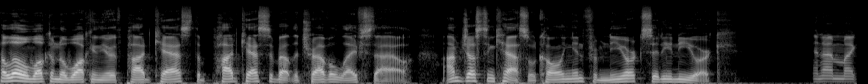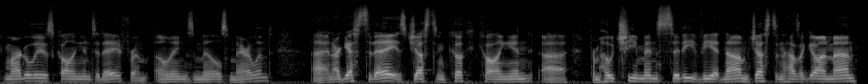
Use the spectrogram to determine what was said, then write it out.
Hello and welcome to Walking the Earth podcast, the podcast about the travel lifestyle. I'm Justin Castle, calling in from New York City, New York. And I'm Mike Margulies, calling in today from Owings Mills, Maryland. Uh, and our guest today is Justin Cook, calling in uh, from Ho Chi Minh City, Vietnam. Justin, how's it going, man?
